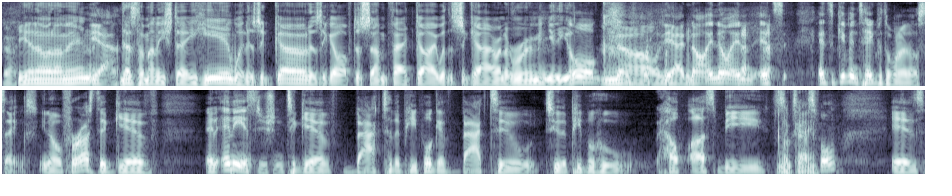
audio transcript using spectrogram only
Yeah. You know what I mean? Yeah. Does the money stay here? Where does it go? Does it go off to some fat guy with a cigar in a room in New York? No, yeah, no, I know, and it's it's give and take with one of those things. You know, for us to give, in any institution, to give back to the people, give back to to the people who help us be successful, is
